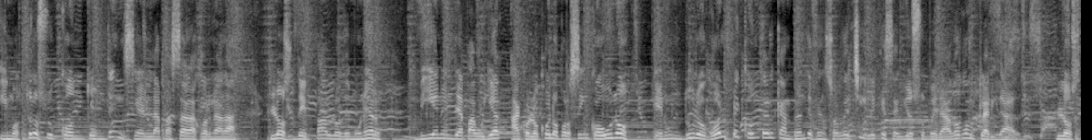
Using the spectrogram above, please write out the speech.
y mostró su contundencia en la pasada jornada. Los de Pablo de Muner vienen de apabullar a Colo Colo por 5-1 en un duro golpe contra el campeón defensor de Chile que se vio superado con claridad. Los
